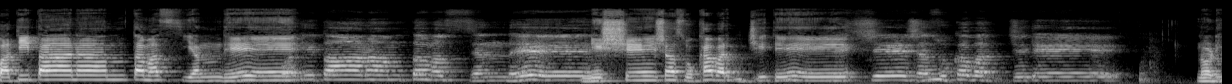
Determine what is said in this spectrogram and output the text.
पतितानां तमस्यन्धे। पतितानां तमस्यन्धे। निःशेष सुखवर्जिते निःशेष सुखवर्जिते नोडि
